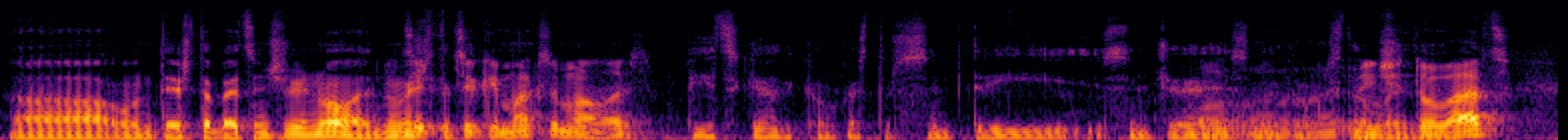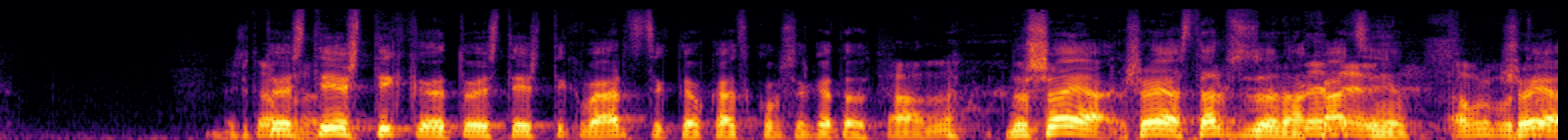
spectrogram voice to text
Uh, un tieši tāpēc viņš arī nolaida. Nu, cik, cik ir maksimālais? 5 gadi, kaut kas tur 103, 140. Un, viņš ir to vērts. Tu esi, tieši tik, tu esi tieši tik vērts, cik tev kāds klubs ir gatavs. À, nu. Nu šajā, šajā starpsezonā, kāds, viņam, šajā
